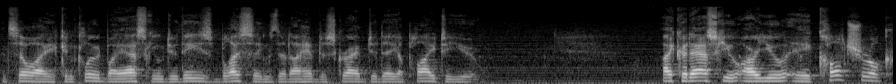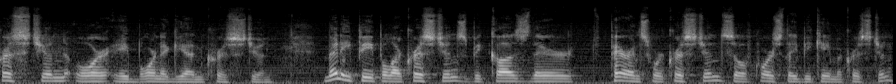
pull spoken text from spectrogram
And so I conclude by asking Do these blessings that I have described today apply to you? I could ask you Are you a cultural Christian or a born again Christian? Many people are Christians because their parents were Christians, so of course they became a Christian.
